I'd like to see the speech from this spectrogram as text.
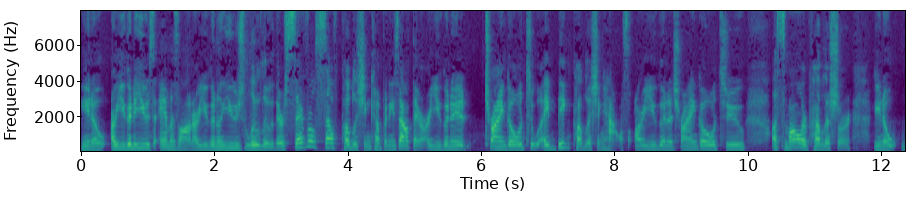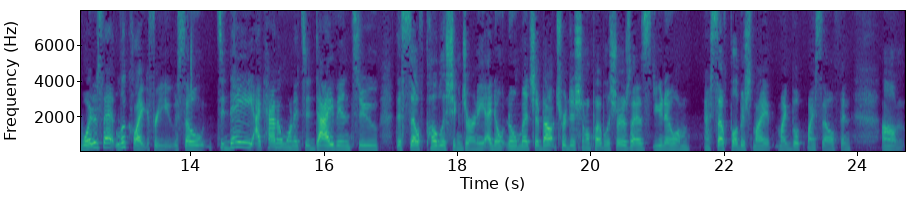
You know, are you going to use Amazon? Are you going to use Lulu? There's several self-publishing companies out there. Are you going to try and go to a big publishing house? Are you going to try and go to a smaller publisher? You know, what does that look like for you? So today I kind of wanted to dive into the self-publishing journey. I don't know much about traditional publishers as you know, I'm I self-published my my book myself and um,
